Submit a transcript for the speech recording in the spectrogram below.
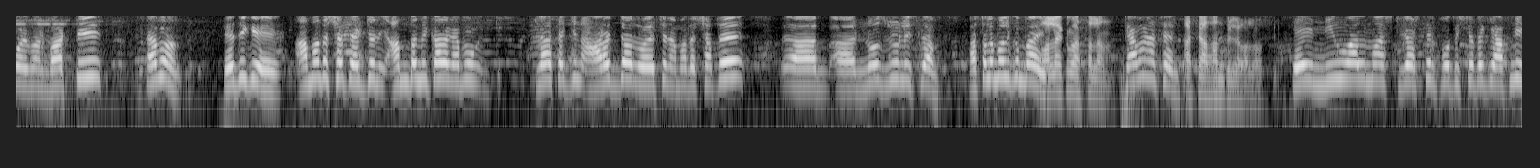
পরিমাণ বাড়তি এবং এদিকে আমাদের সাথে একজন আমদানিকারক এবং প্লাস একজন আরেকদার রয়েছেন আমাদের সাথে নজরুল ইসলাম। আসসালামু আলাইকুম ভাই। ওয়ালাইকুম আসসালাম। কেমন আছেন? আছি আলহামদুলিল্লাহ ভালো আছি। এই নিউ আলমাস ট্রেডার্সের প্রতিষ্ঠাতা কি আপনি?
